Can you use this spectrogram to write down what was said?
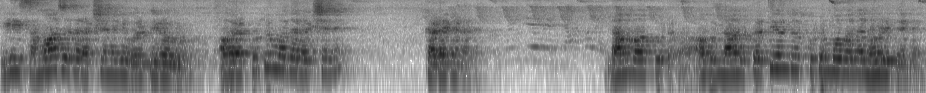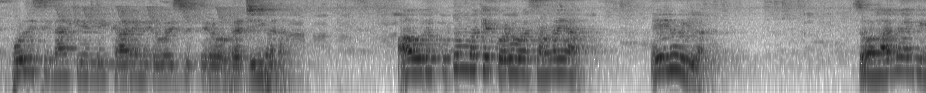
ಇಡೀ ಸಮಾಜದ ರಕ್ಷಣೆಗೆ ಹೊರಟಿರೋರು ಅವರ ಕುಟುಂಬದ ರಕ್ಷಣೆ ಕಡೆಗಣನೆ ನಮ್ಮ ಕುಟ, ಅವ್ರು ನಾನು ಪ್ರತಿಯೊಂದು ಕುಟುಂಬವನ್ನು ನೋಡಿದ್ದೇನೆ. ಪೊಲೀಸ್ ಇಲಾಖೆಯಲ್ಲಿ ಕಾರ್ಯನಿರ್ವಹಿಸುತ್ತಿರುವವರ ಜೀವನ. ಅವರು ಕುಟುಂಬಕ್ಕೆ ಕೊಡುವ ಸಮಯ ಏನೂ ಇಲ್ಲ. ಸೊ ಹಾಗಾಗಿ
